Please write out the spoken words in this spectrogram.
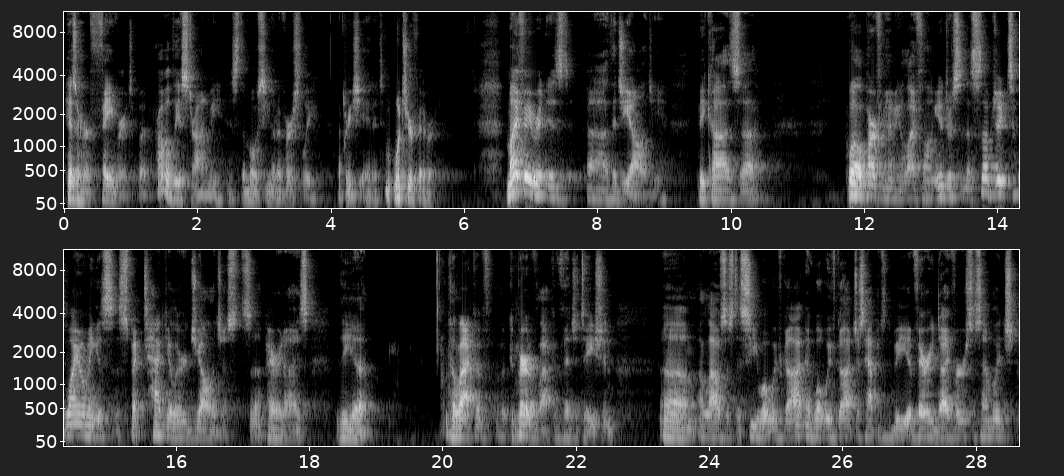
his or her favorite, but probably astronomy is the most universally appreciated. What's your favorite? My favorite is uh, the geology because, uh, well, apart from having a lifelong interest in the subject, Wyoming is a spectacular geologist's uh, paradise. The uh, the lack of the comparative lack of vegetation um, allows us to see what we've got, and what we've got just happens to be a very diverse assemblage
